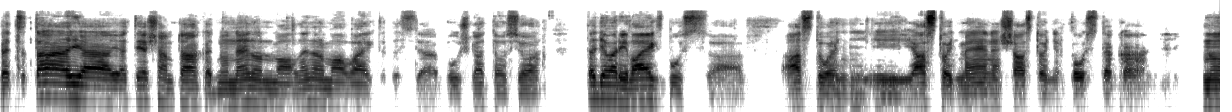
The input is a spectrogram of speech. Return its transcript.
Bet tā, ja, ja tiešām tā, ka nu, nenormāli, nenormāli vajag, tad es jā, būšu gatavs. Jo tad jau arī laiks būs astoņi, astoņi mēneši, astoņi ar pusi. Kā, nu,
